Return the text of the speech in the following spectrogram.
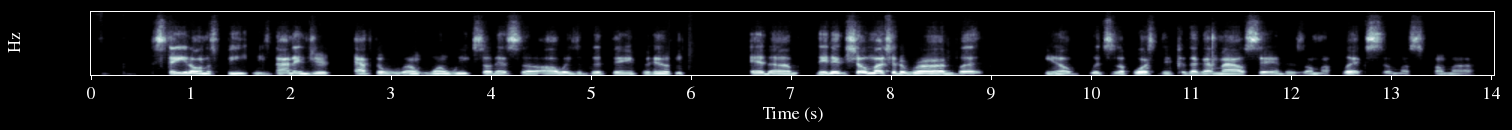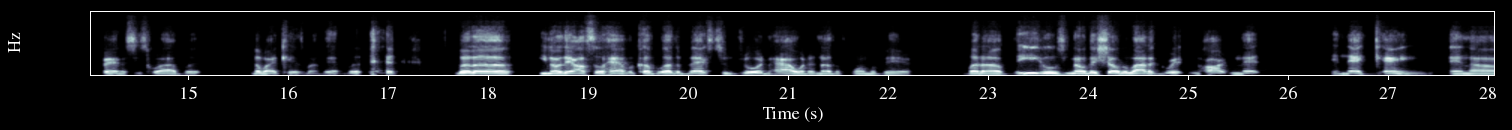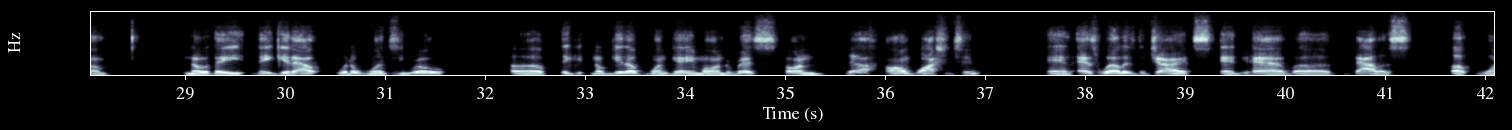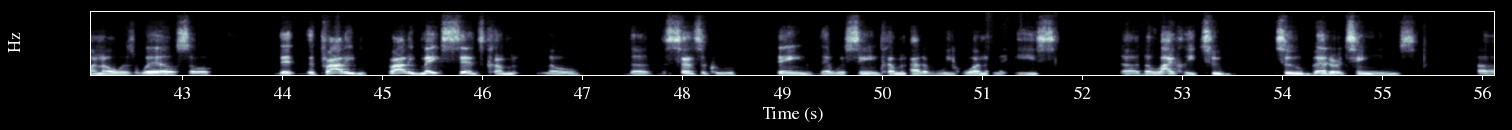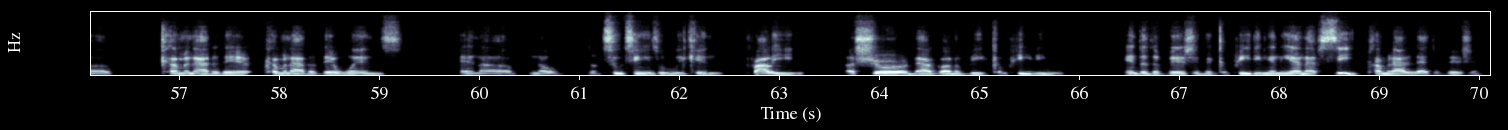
stayed on his feet and he's not injured after one, one week, so that's uh, always a good thing for him. and um, they didn't show much of the run, but you know, which is unfortunate because I got Miles Sanders on my flex on my on my fantasy squad, but nobody cares about that. But but uh, you know, they also have a couple other backs too, Jordan Howard, another former Bear. But uh, the Eagles, you know, they showed a lot of grit and heart in that in that game, and um, you know, they they get out with a 1-0. Uh, they get you know get up one game on the rest on on Washington, and as well as the Giants, and you have uh, Dallas up 1-0 as well. So that, that probably probably makes sense. Come you know the the sensical thing that we're seeing coming out of Week One in the East, uh, the likely two two better teams uh, coming out of their coming out of their wins, and uh, you know the two teams who we can probably assure now going to be competing in the division and competing in the NFC coming out of that division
